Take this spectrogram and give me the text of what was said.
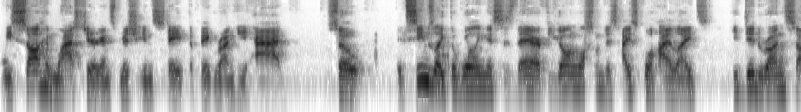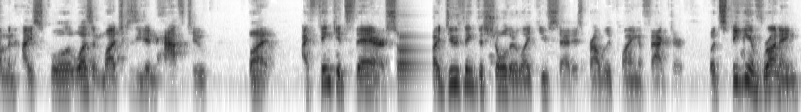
We saw him last year against Michigan State, the big run he had. So it seems like the willingness is there. If you go and watch some of his high school highlights, he did run some in high school. It wasn't much because he didn't have to, but I think it's there. So I do think the shoulder, like you said, is probably playing a factor. But speaking of running,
